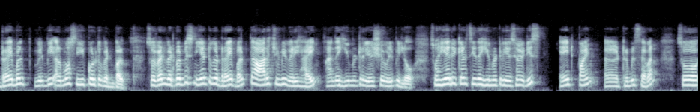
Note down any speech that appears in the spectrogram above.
dry bulb will be almost equal to wet bulb. So when wet bulb is near to the dry bulb the rh will be very high and the humidity ratio will be low. So here you can see the humidity ratio. It is 8.777 so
